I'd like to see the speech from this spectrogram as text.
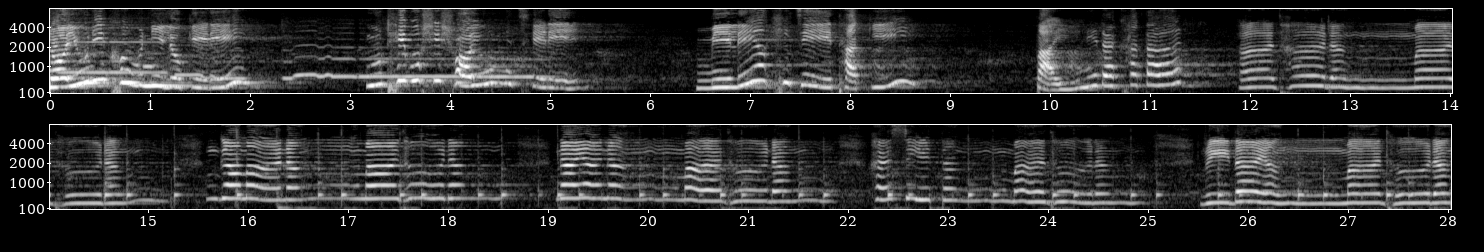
নয়নে ঘুম নিল কেড়ে উঠে বসে শয়ন ছেড়ে মেলে আখি চেয়ে থাকি, পাইনি দেখা তার। আধারং মাধুরং, গমনং মাধুরং, নয়নং মাধুরং, হসিতং মাধুরং, হৃদয়ং মাধুরং,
